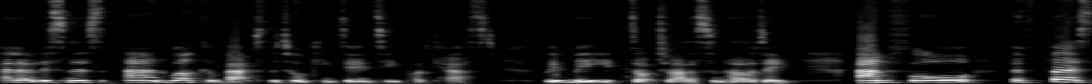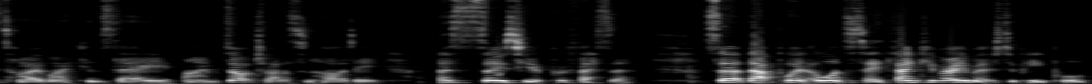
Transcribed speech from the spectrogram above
Hello, listeners, and welcome back to the Talking D&T podcast with me, Dr. Alison Hardy. And for the first time, I can say I'm Dr. Alison Hardy, Associate Professor. So at that point, I want to say thank you very much to people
